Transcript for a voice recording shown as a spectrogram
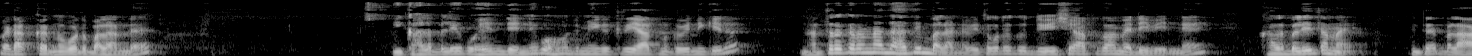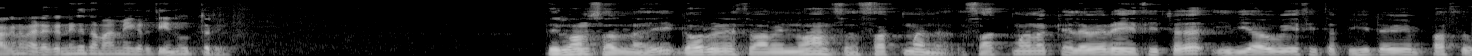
වැඩක් කරනකොට බලන්න මේ කලබලය කොහෙන් දෙන්නේ කොහොමද මේක ක්‍රියාත්මක වෙන්නේ කියලා නතර කරන්න අදහසින් බලන්න. එතකොට ද්වේෂය ආපු ගමන් වැඩි වෙන්නේ කලබලේ තමයි. ඉතින් බලාගෙන වැඩ කරන එක තමයි මේකට තියෙන උත්තරේ. පෙරවන් සරණයි ගෞරවනීය ස්වාමීන් වහන්සේ සක්මන සක්මන කෙළවරෙහි සිට ඉරියව්වේ සිට පිහිටවීමෙන් පසු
